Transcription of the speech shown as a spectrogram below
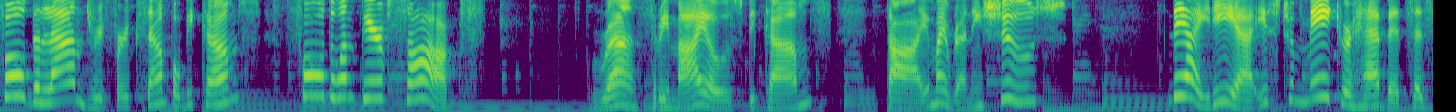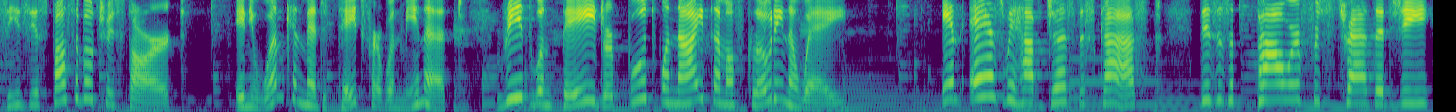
Fold the laundry, for example, becomes Fold one pair of socks. Run three miles becomes Tie my running shoes. The idea is to make your habits as easy as possible to start Anyone can meditate for one minute, read one page, or put one item of clothing away. And as we have just discussed, this is a powerful strategy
